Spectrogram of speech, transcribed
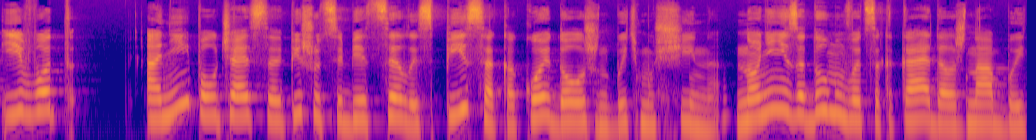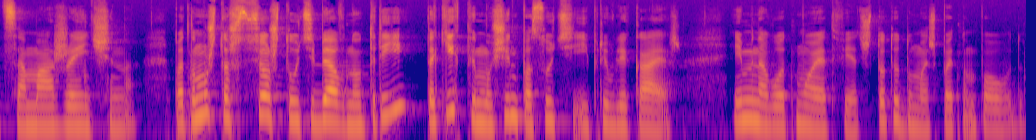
и вот они, получается, пишут себе целый список, какой должен быть мужчина. Но они не задумываются, какая должна быть сама женщина. Потому что все, что у тебя внутри, таких ты мужчин, по сути, и привлекаешь. Именно вот мой ответ. Что ты думаешь по этому поводу?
